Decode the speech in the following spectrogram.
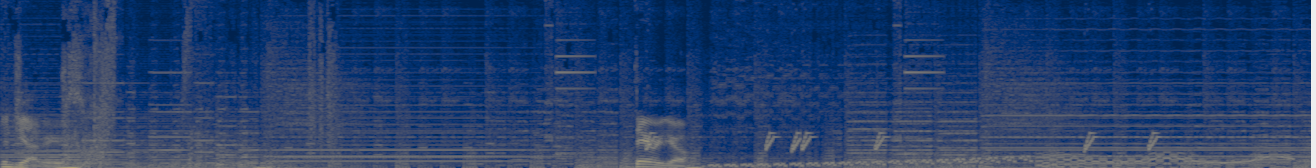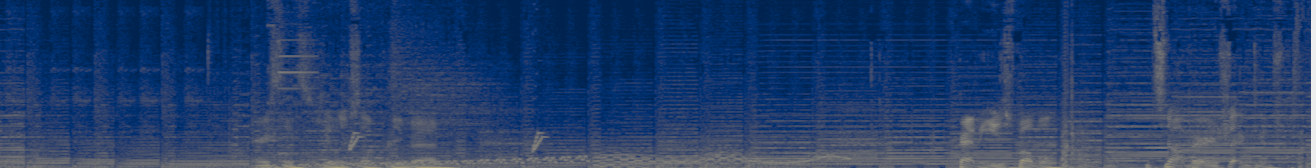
Good job, Aeris. There we go. Aeris needs to heal herself pretty bad. Crabby, use bubble. It's not very effective.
